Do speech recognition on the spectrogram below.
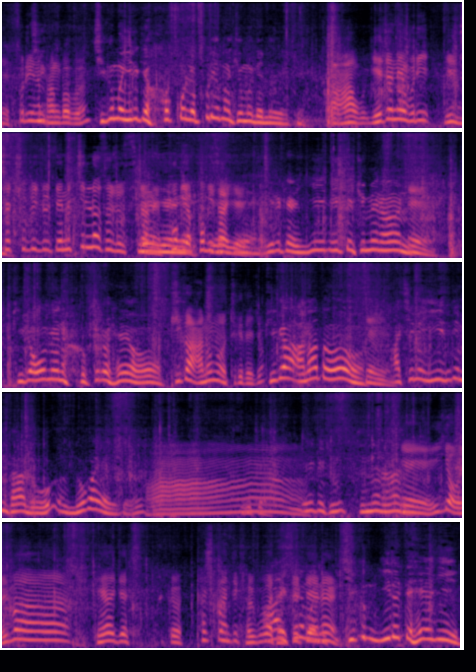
예. 뿌리는 지- 방법은 지금은 이렇게 헛골로 뿌리만 주면 됩니다. 이렇게. 아, 예전에 우리 1차 추비 줄 때는 찔러서 줬잖아요. 예, 예, 포기야, 예, 포기 예, 사이에. 예. 이렇게 이- 이렇게 주면은 예. 비가 오면 흡수를 해요. 비가 안 오면 어떻게 되죠? 비가 안 와도 예, 예. 아침에 이슬이면 다 녹, 녹아요 이게. 아. 이렇게 주, 주면은. 예, 예. 이게 얼마 돼야 이제 그 80% 결구가 아이, 됐을 때는 지금 이럴 때 해야지.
